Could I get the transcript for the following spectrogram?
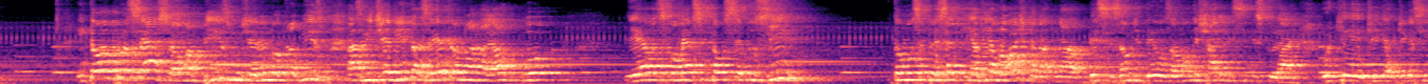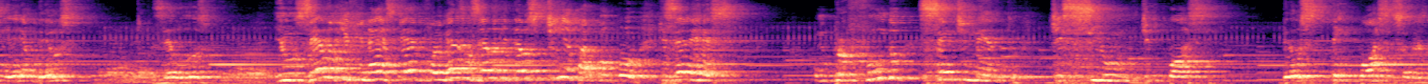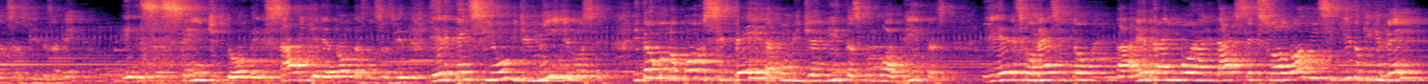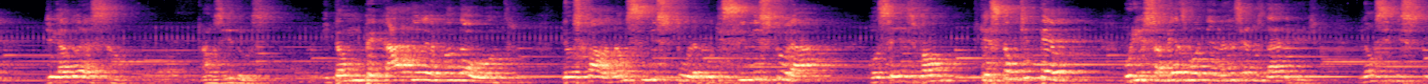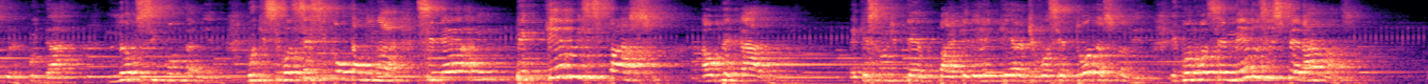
Então é um processo, é um abismo gerando outro abismo. As midianitas entram no arraial do povo e elas começam então a seduzir. Então você percebe que havia lógica na, na decisão de Deus a não deixar eles se misturar, porque diga, diga assim, ele é um Deus zeloso. E o zelo que Finéas teve foi o mesmo zelo que Deus tinha para com o povo. Que zelo é esse? Um profundo sentimento de ciúme, de posse. Deus tem posse sobre as nossas vidas, amém? Ele se sente dono, ele sabe que ele é dono das nossas vidas. E ele tem ciúme de mim e de você. Então, quando o povo se deita com midianitas, com moabitas, e eles começam então a entrar em moralidade sexual. Logo em seguida, o que, que vem? De adoração aos ídolos. Então, um pecado levando ao outro. Deus fala: não se mistura, porque se misturar, vocês vão. Questão de tempo. Por isso, a mesma ordenança nos dá, igreja. Não se mistura, cuidado, não se contamina. Porque se você se contaminar, se der um pequeno espaço ao pecado, é questão de tempo para que ele requeira de você toda a sua vida. E quando você menos esperar, amados,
